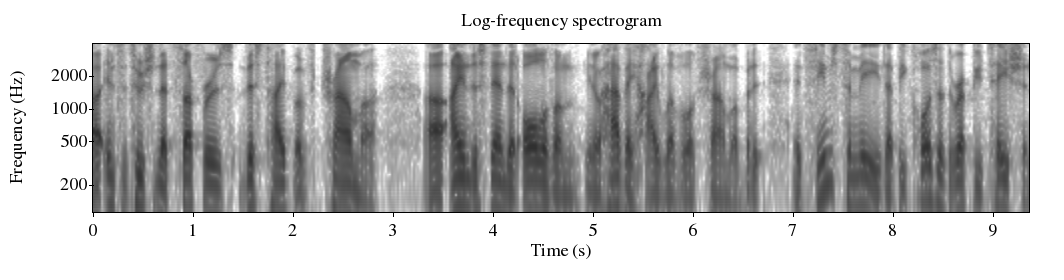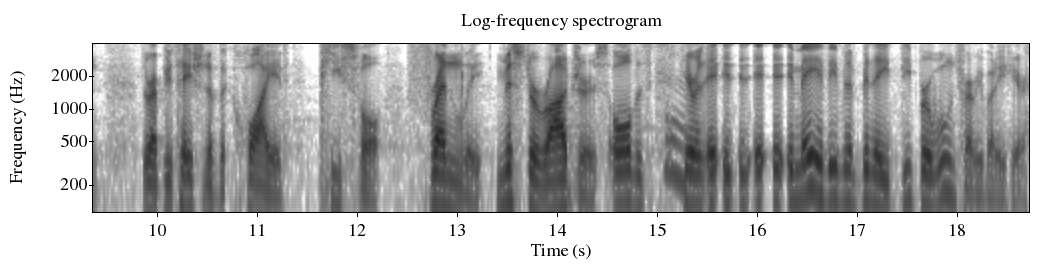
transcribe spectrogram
uh, institution that suffers this type of trauma. Uh, I understand that all of them, you know, have a high level of trauma, but it, it seems to me that because of the reputation, the reputation of the quiet, peaceful, friendly Mr. Rogers, all this here, it, it, it, it, it may have even been a deeper wound for everybody here.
